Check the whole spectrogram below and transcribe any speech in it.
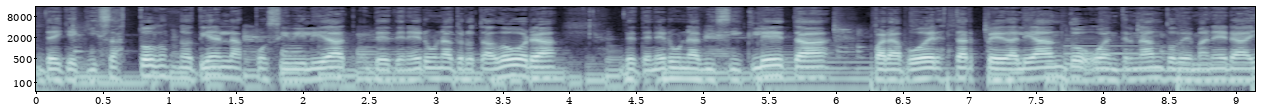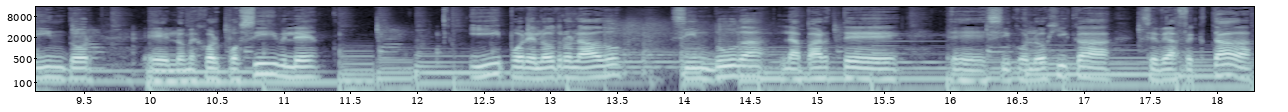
de que quizás todos no tienen la posibilidad de tener una trotadora, de tener una bicicleta para poder estar pedaleando o entrenando de manera indoor eh, lo mejor posible. Y por el otro lado, sin duda, la parte eh, psicológica se ve afectada.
